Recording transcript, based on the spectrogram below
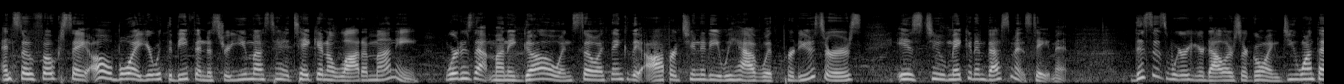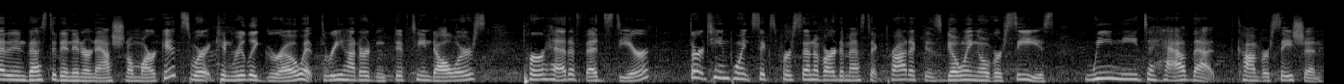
And so folks say, oh boy, you're with the beef industry, you must have taken a lot of money. Where does that money go? And so I think the opportunity we have with producers is to make an investment statement. This is where your dollars are going. Do you want that invested in international markets where it can really grow at $315 per head of fed steer? 13.6% of our domestic product is going overseas. We need to have that conversation.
